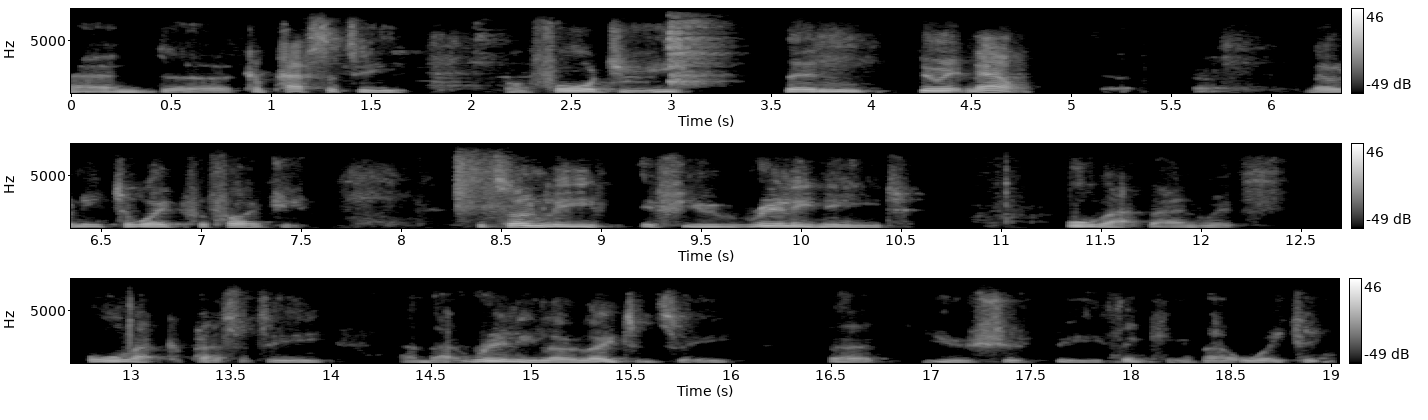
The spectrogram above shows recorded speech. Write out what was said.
and uh, capacity of 4G, then do it now. Uh, no need to wait for 5G. It's only if you really need all that bandwidth, all that capacity, and that really low latency that you should be thinking about waiting.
